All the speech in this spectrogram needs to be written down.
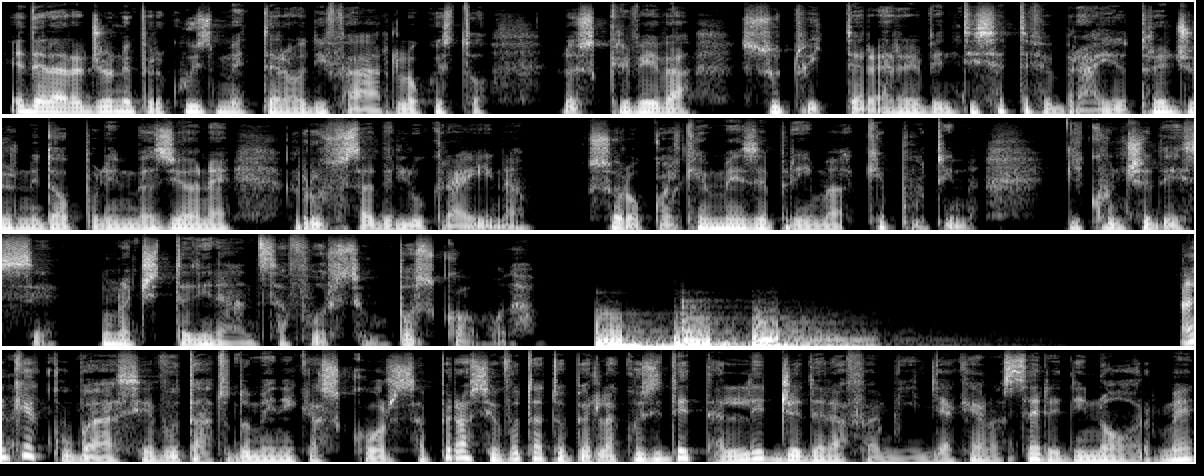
ed è la ragione per cui smetterò di farlo. Questo lo scriveva su Twitter, era il 27 febbraio, tre giorni dopo l'invasione russa dell'Ucraina, solo qualche mese prima che Putin gli concedesse una cittadinanza forse un po' scomoda. Anche a Cuba si è votato domenica scorsa, però si è votato per la cosiddetta legge della famiglia, che è una serie di norme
